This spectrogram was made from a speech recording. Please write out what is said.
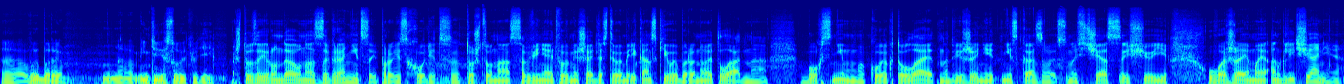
Э, выборы интересует людей. А что за ерунда у нас за границей происходит? То, что нас обвиняют во вмешательстве в американские выборы, ну это ладно. Бог с ним, кое-кто лает, на движение это не сказывается. Но сейчас еще и уважаемые англичане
